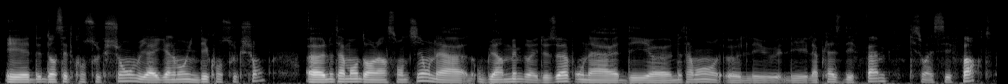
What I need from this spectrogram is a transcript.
Et dans cette construction, il y a également une déconstruction. Notamment dans l'incendie, on a, ou bien même dans les deux œuvres, on a des, notamment les, les, la place des femmes qui sont assez fortes.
